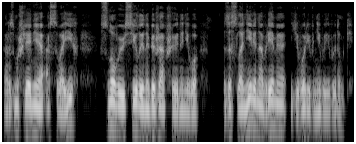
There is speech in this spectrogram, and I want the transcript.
Размышления о своих, с новой силой набежавшие на него, заслонили на время его ревнивые выдумки.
